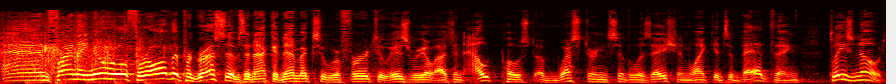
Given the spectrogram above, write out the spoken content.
And finally, new rule for all the progressives and academics who refer to Israel as an outpost of Western civilization like it's a bad thing. Please note,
